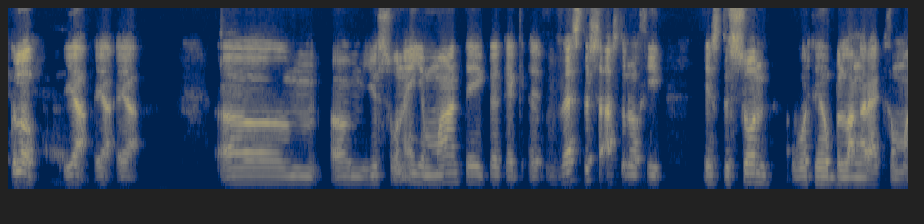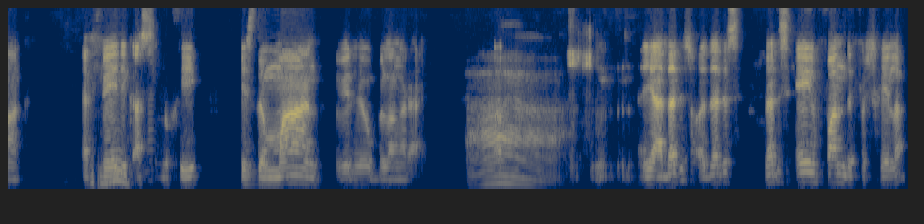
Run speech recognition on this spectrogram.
Klopt, ja, ja, ja. Um, um, je zon en je maanteken. Kijk, eh, westerse astrologie is de zon wordt heel belangrijk gemaakt. En mhm. Vedic astrologie is de maan weer heel belangrijk. Ah. Ja, dat is, dat is, dat is een van de verschillen.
